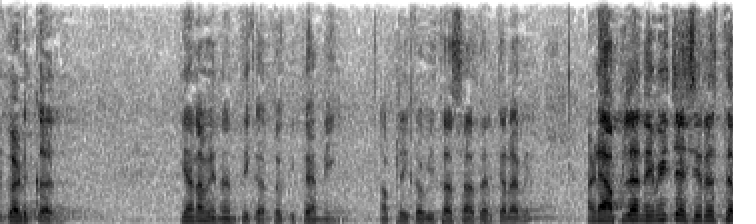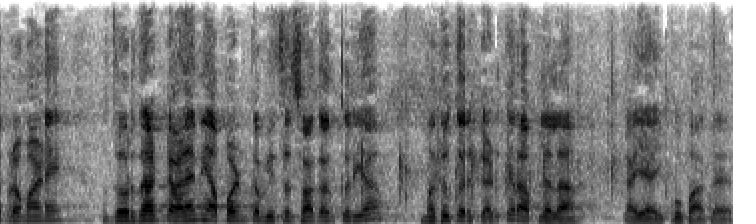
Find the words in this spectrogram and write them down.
गडकर यांना विनंती करतो की त्यांनी आपली कविता सादर करावी. आणि आपल्या नेहमीच्या शिरस्तेप्रमाणे जोरदार टाळ्यांनी आपण कवीचं स्वागत करूया. मधुकर गडकर आपल्याला काही ऐकू पाहत आहेत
